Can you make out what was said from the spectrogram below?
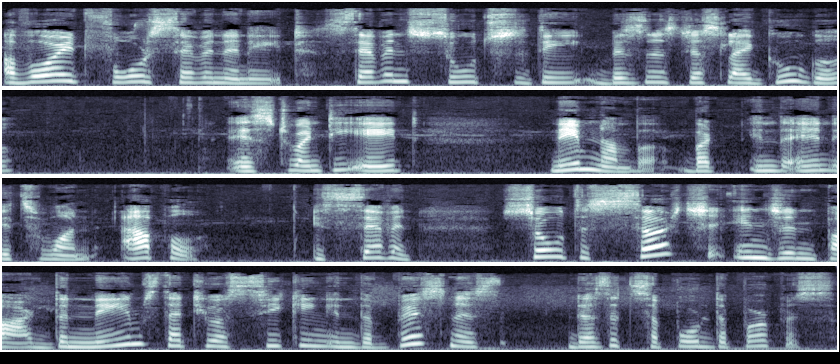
avoid 4 7 and 8 7 suits the business just like google is 28 name number but in the end it's 1 apple is 7 so the search engine part the names that you are seeking in the business does it support the purpose?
